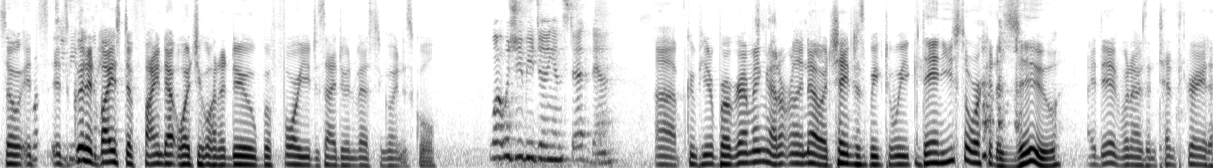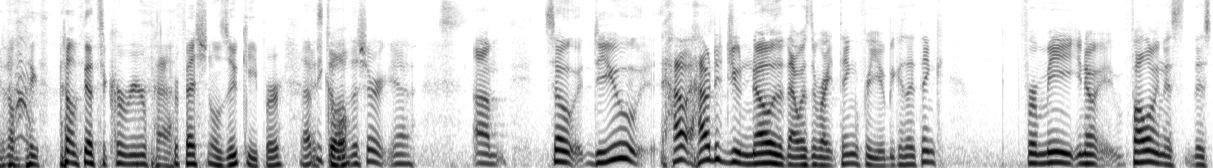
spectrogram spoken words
So it's it's good advice to find out what you want to do before you decide to invest in going to school. What would you be doing instead, Dan? Uh, computer programming, I don't really know. It changes week to week. Dan, you used to work at a zoo, I did when I was in tenth grade. I don't think I don't think that's a career path. professional zookeeper. That'd I be still cool. have the shirt. Yeah. Um, so, do you how how did you know that that was the right thing for you? Because I think for me, you know, following this this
